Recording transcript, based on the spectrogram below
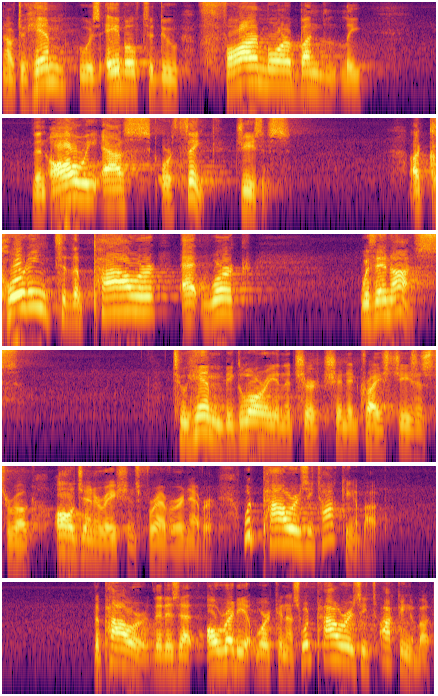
Now, to him who is able to do far more abundantly than all we ask or think, Jesus according to the power at work within us. To him be glory in the church and in Christ Jesus throughout all generations, forever and ever. What power is he talking about? The power that is at, already at work in us. What power is he talking about?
